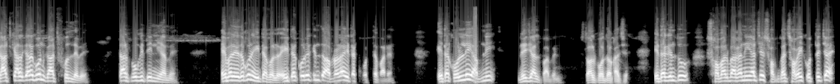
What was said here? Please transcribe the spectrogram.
গাছকে হালকা রাখুন, গাছ ফুল দেবে। তার প্রকৃতির নিয়মে। এবারে দেখুন, এইটা হলো এইটা করে কিন্তু আপনারা এটা করতে পারেন। এটা করলেই আপনি রেজাল্ট পাবেন স্থলপদ্ম আছে। এটা কিন্তু সবার বাগানেই আছে, সব গাছ সবাই করতে চায়।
